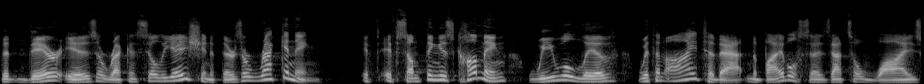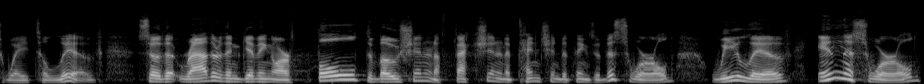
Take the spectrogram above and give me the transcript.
that there is a reconciliation, if there's a reckoning. If, if something is coming, we will live with an eye to that. And the Bible says that's a wise way to live. So that rather than giving our full devotion and affection and attention to things of this world, we live in this world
